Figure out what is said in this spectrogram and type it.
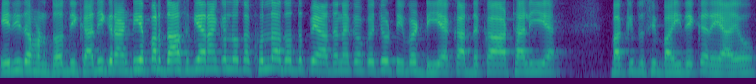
ਇਹਦੀ ਤਾਂ ਹੁਣ ਦੁੱਧ ਦੀ ਕਾਦੀ ਗਾਰੰਟੀ ਹੈ? ਪਰ 10 11 ਕਿਲੋ ਤਾਂ ਖੁੱਲਾ ਦੁੱਧ ਪਿਆ ਦੇਣਾ ਕਿਉਂਕਿ ਝੋਟੀ ਵੱਡੀ ਹੈ, ਕੱਦ ਕਾਠ ਵਾਲੀ ਹੈ। ਬਾਕੀ ਤੁਸੀਂ ਬਾਈ ਦੇ ਘਰੇ ਆਇਓ,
